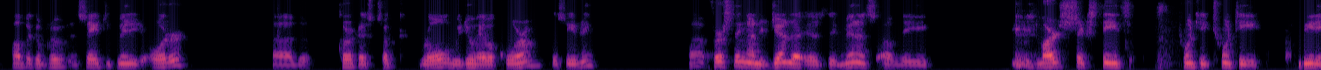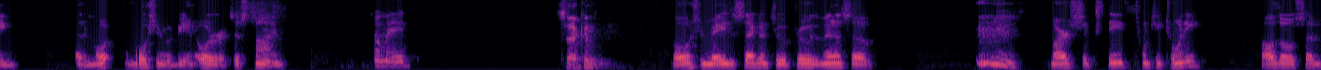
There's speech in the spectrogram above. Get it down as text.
Public Improvement and Safety Committee to order. Uh, the clerk has took roll. We do have a quorum this evening. Uh, first thing on the agenda is the minutes of the March 16th, 2020 meeting. A, mo a motion would be in order at this time. So made. Second. Motion made and second to approve the minutes of March 16th, 2020. All those in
